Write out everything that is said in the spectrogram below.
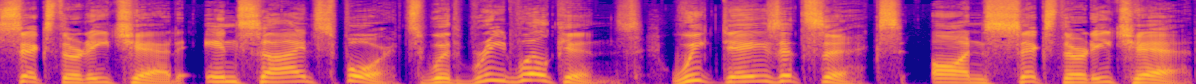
630 Ched Inside Sports with Reed Wilkins. Weekdays at 6 on 630 Ched.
